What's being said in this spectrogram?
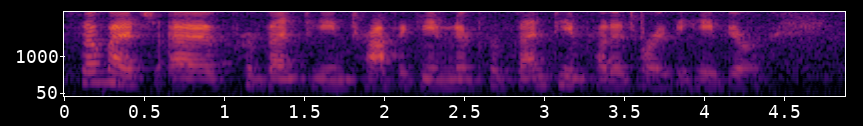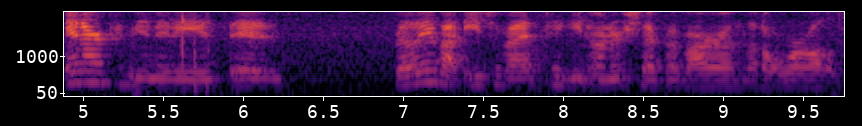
so much of preventing trafficking and preventing predatory behavior in our communities is really about each of us taking ownership of our own little world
